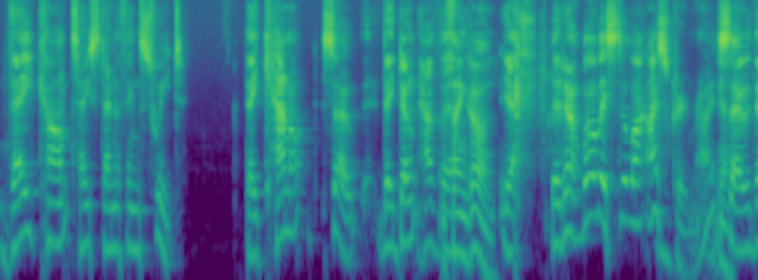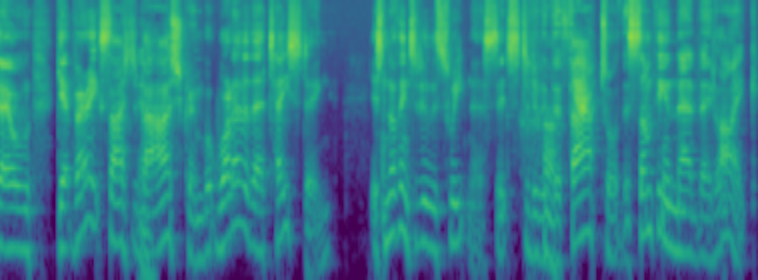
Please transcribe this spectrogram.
they can't taste anything sweet. They cannot. So they don't have the. Thank God. Yeah, they don't. Well, they still like ice cream, right? Yeah. So they'll get very excited about ice cream, but whatever they're tasting, it's nothing to do with sweetness. It's to do with the fat or there's something in there they like,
